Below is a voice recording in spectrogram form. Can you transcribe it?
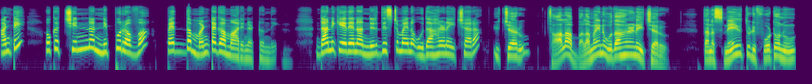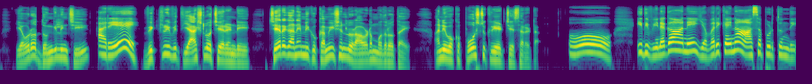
అంటే ఒక చిన్న నిప్పు రవ్వ పెద్ద మంటగా మారినట్టుంది. దానికేదైనా నిర్దిష్టమైన ఉదాహరణ ఇచ్చారా? ఇచ్చారు. చాలా బలమైన ఉదాహరణ ఇచ్చారు. తన స్నేహితుడి ఫోటోను ఎవరో దొంగిలించి అరే! విక్టరీ విత్ యాష్లో చేరండి చేరగానే మీకు కమిషన్లు రావడం మొదలవుతాయి అని ఒక పోస్టు క్రియేట్ చేశారట. ఓ! ఇది వినగానే ఎవరికైనా ఆశ పుడుతుంది.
